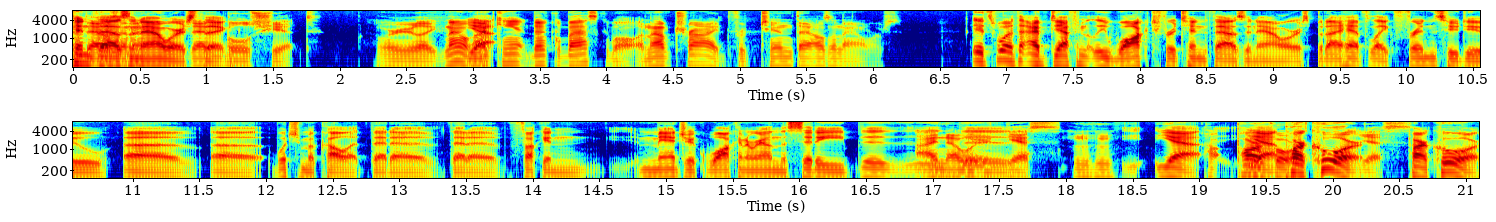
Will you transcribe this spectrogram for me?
10,000 hours that thing. bullshit. Where you're like, no, I can't dunk a basketball, and I've tried for ten thousand hours. it's one thing I've definitely walked for ten thousand hours, but I have like friends who do uh uh what you call it that uh that uh fucking magic walking around the city. Uh, I know. what yes. hmm Yeah, Pa- yeah, parkour. parkour. Yes. parkour.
